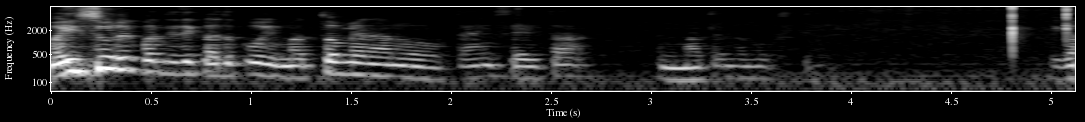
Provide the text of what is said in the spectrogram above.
ಮೈಸೂರಿಗೆ ಬಂದಿದ್ದಕ್ಕೆ ಅದಕ್ಕೂ ಮತ್ತೊಮ್ಮೆ ನಾನು ಥ್ಯಾಂಕ್ಸ್ ಹೇಳ್ತಾ ನನ್ನ ಮಾತನ್ನು ಮುಗಿಸ್ತೀನಿ. ಈಗ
